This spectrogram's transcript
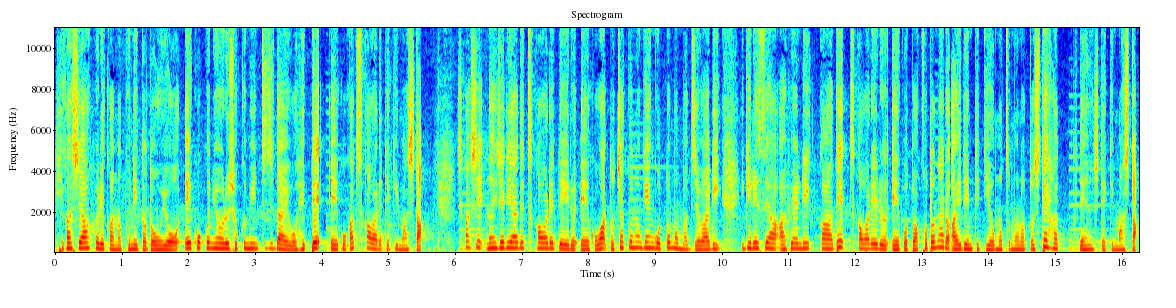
東アフリカの国と同様英国による植民地時代を経て英語が使われてきました。しかしナイジェリアで使われている英語は土着の言語とも交わりイギリスやアフリカで使われる英語とは異なるアイデンティティを持つものとして発展してきました。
